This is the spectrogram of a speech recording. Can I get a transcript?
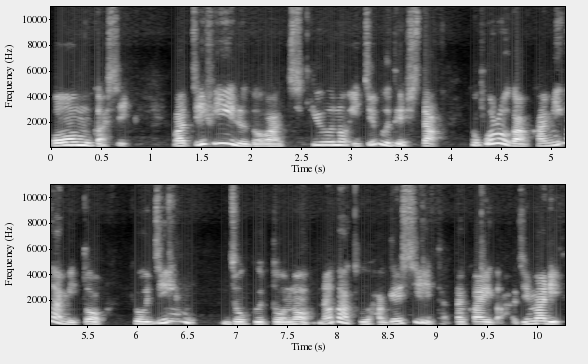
大昔、ワチフィールドは地球の一部でした。ところが神々と巨人族との長く激しい戦いが始まり、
